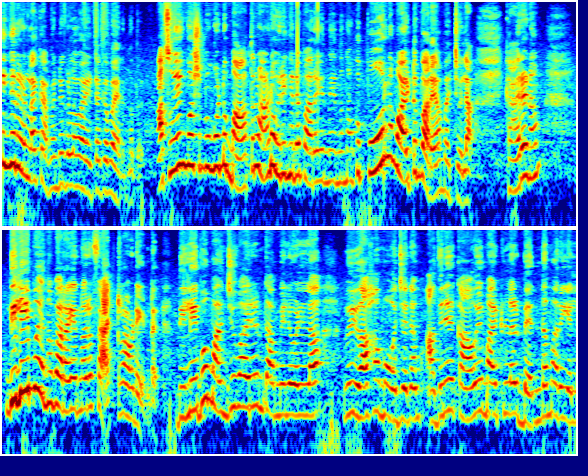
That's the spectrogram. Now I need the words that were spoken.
ഇങ്ങനെയുള്ള കമന്റുകളുമായിട്ടൊക്കെ വരുന്നത്. അസൂയയും കുശുമ്പും കൊണ്ട് മാത്രമാണ് അവരിങ്ങനെ പറയുന്നതെന്ന് നമുക്ക് പൂർണമായിട്ടും പറയാൻ പറ്റില്ല കാരണം ദിലീപ് എന്ന് പറയുന്ന ഒരു ഫാക്ടർ അവിടെയുണ്ട്. ദിലീപും മഞ്ജു വാര്യരും തമ്മിലുള്ള വിവാഹമോചനം അതിന് കാവ്യമായിട്ടുള്ള ഒരു ബന്ധമറിയൽ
